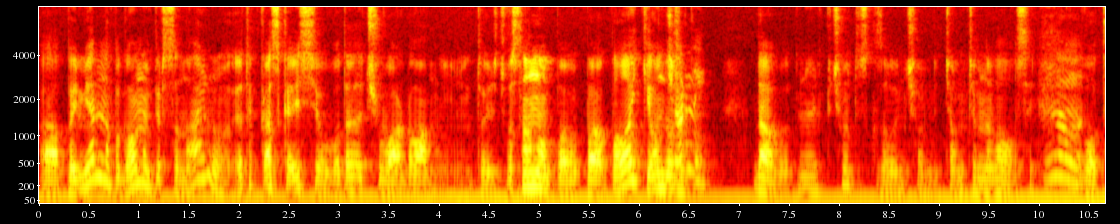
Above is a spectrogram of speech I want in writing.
а, примерно по главному персонажу это как скорее всего, вот этот чувак главный. То есть в основном по, по, по логике он должен... Чёрный? Да, вот, ну почему ты сказал он черный, тем, темноволосый? Ну, Вот,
